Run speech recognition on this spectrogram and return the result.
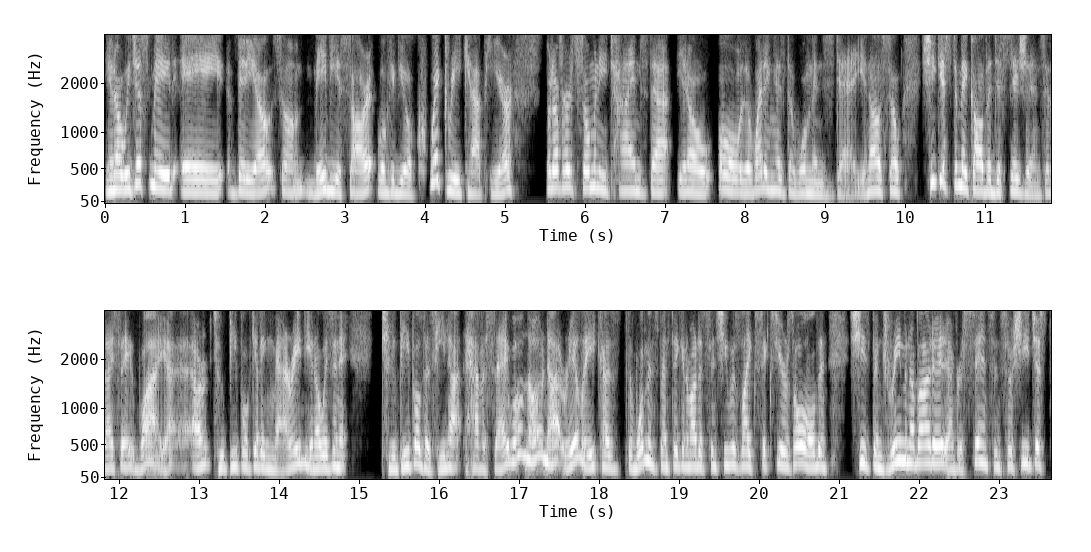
You know, we just made a video, so maybe you saw it. We'll give you a quick recap here. But I've heard so many times that, you know, oh, the wedding is the woman's day, you know, so she gets to make all the decisions. And I say, why? Aren't two people getting married? You know, isn't it two people does he not have a say? Well no not really because the woman's been thinking about it since she was like six years old and she's been dreaming about it ever since and so she just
